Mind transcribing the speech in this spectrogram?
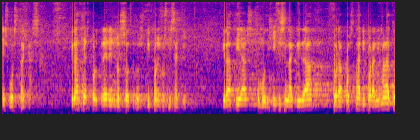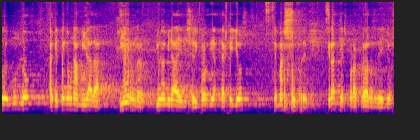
es vuestra casa. Gracias por creer en nosotros y por eso estáis aquí. Gracias, como dijisteis en la actividad, por apostar y por animar a todo el mundo a que tenga una mirada tierna y una mirada de misericordia hacia aquellos que más sufren. Gracias por acordaros de ellos.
